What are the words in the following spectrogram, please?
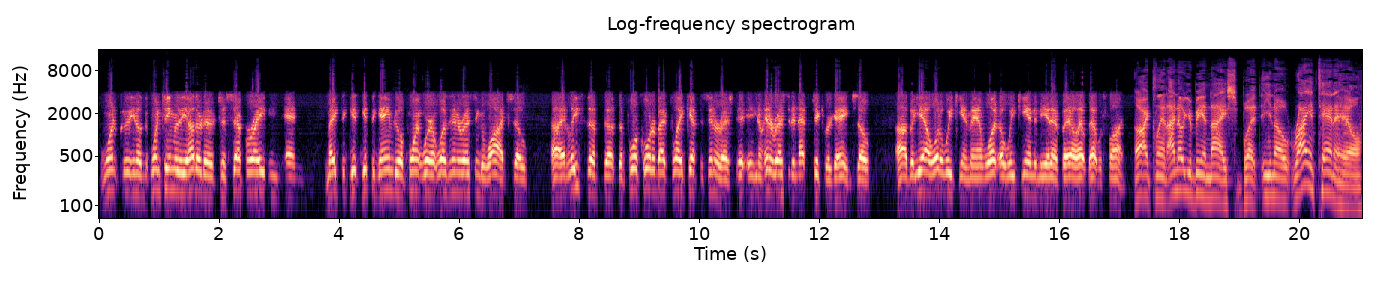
one you know one team or the other to to separate and and make the get get the game to a point where it wasn't interesting to watch. So uh, at least the, the the poor quarterback play kept us interested, you know, interested in that particular game. So, uh, but yeah, what a weekend, man! What a weekend in the NFL. That, that was fun. All right, Clint, I know you're being nice, but, you know, Ryan Tannehill,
